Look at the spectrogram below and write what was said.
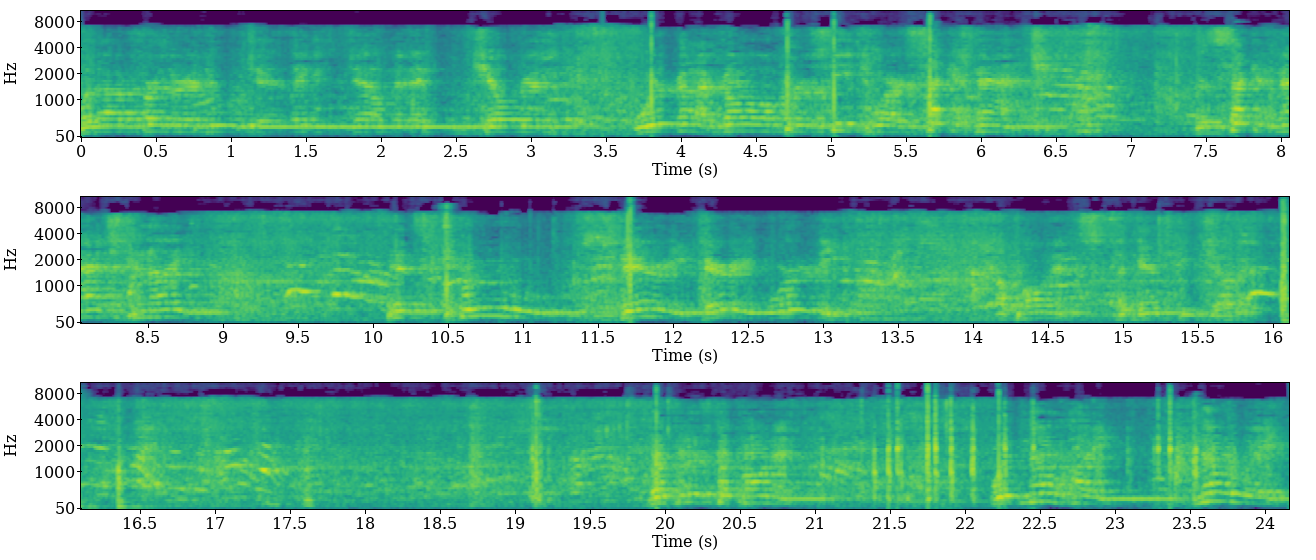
Without further ado, ladies and gentlemen and children, we're going to go proceed to our second match. The second match tonight, it's two very, very worthy opponents against each other. The first opponent, with no height, no weight,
